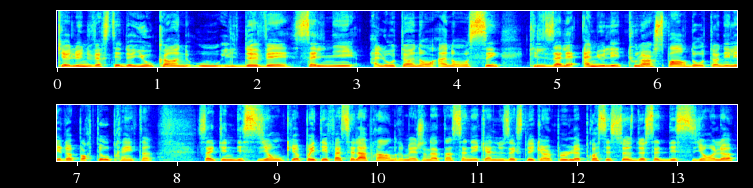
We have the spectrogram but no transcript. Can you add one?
que l'Université de Yukon, où il devait s'aligner à l'automne, ont annoncé qu'ils allaient annuler tout leur sport d'automne et les reporter au printemps. Ça a été une décision qui n'a pas été facile à prendre, mais Jonathan Sénécal nous explique un peu le processus de cette décision-là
